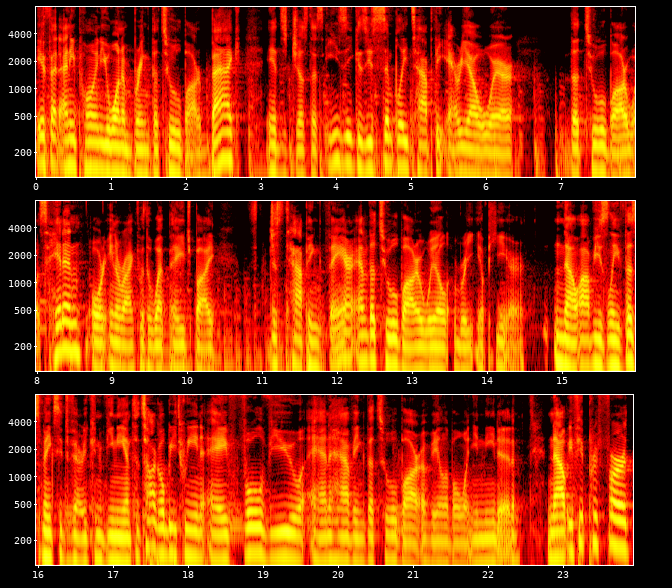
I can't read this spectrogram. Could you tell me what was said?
If at any point you want to bring the toolbar back, it's just as easy because you simply tap the area where the toolbar was hidden or interact with the web page by just tapping there and the toolbar will reappear. Now, obviously, this makes it very convenient to toggle between a full view and having the toolbar available when you need it. Now, if you prefer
